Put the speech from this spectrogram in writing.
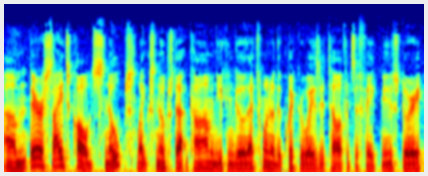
um, there are sites called Snopes, like Snopes.com, and you can go. That's one of the quicker ways to tell if it's a fake news story.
